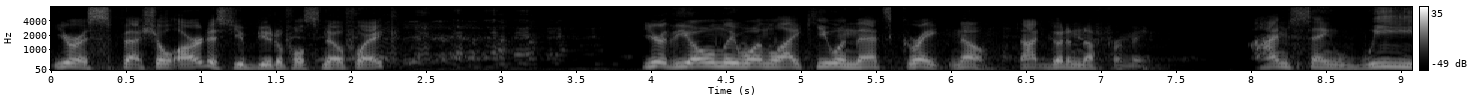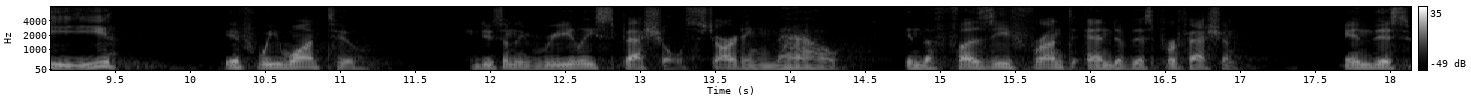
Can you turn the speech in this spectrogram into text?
You're a special artist, you beautiful snowflake. You're the only one like you, and that's great. No, not good enough for me. I'm saying we, if we want to, can do something really special starting now in the fuzzy front end of this profession, in this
